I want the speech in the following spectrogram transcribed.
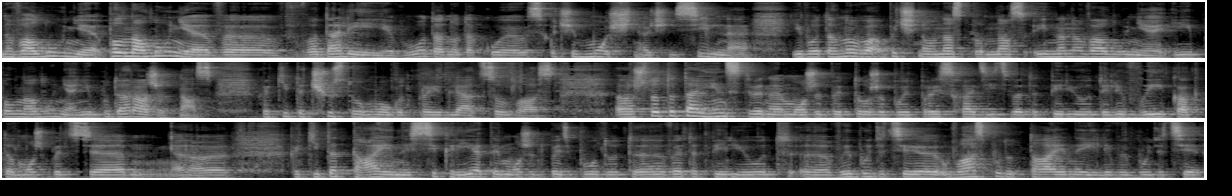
новолуние, полнолуние в, Водолее. Вот оно такое очень мощное, очень сильное. И вот оно обычно у нас, у нас и на новолуние, и полнолуние, они будоражат нас. Какие-то чувства могут проявляться у вас. Э, что-то таинственное, может быть, тоже будет происходить в этот период. Или вы как-то, может быть, э, э, какие-то тайны, секреты, может быть, будут в этот период. Вы будете, у вас будут тайны, или вы будете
